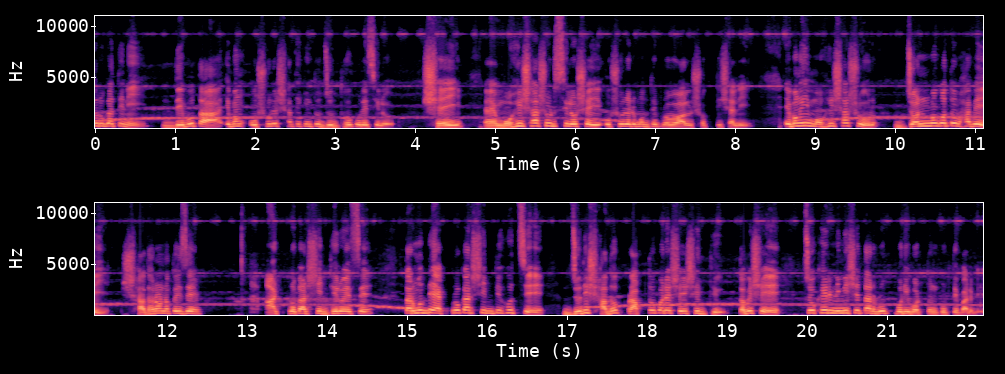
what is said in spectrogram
দুর্গা তিনি দেবতা এবং অসুরের সাথে কিন্তু যুদ্ধ করেছিল। সেই মহিষাসুর ছিল সেই অসুরের মধ্যে প্রবল শক্তিশালী। এবং এই মহিষাসুর জন্মগতভাবেই সাধারণত যে আট প্রকার সিদ্ধি রয়েছে, তার মধ্যে এক প্রকার সিদ্ধি হচ্ছে যদি সাধক প্রাপ্ত করে সেই সিদ্ধি তবে সে চোখের নিমিষে তার রূপ পরিবর্তন করতে পারবে।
